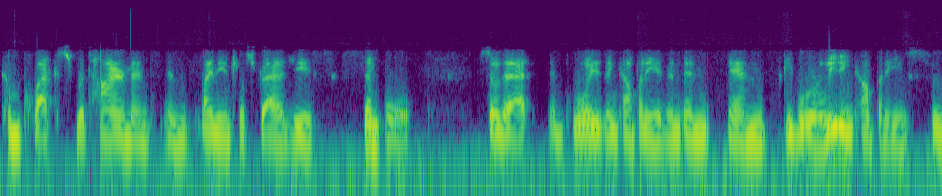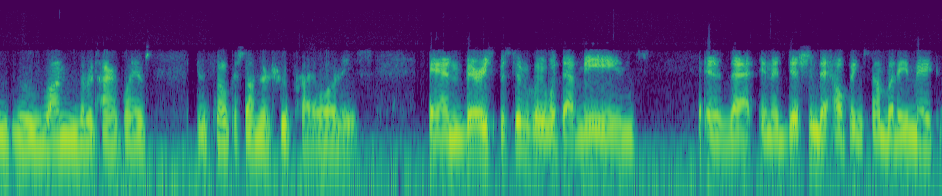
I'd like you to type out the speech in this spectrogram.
complex retirement and financial strategies simple so that employees in companies and, and, and people who are leading companies who, who run the retirement plans can focus on their true priorities. And very specifically, what that means is that in addition to helping somebody make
